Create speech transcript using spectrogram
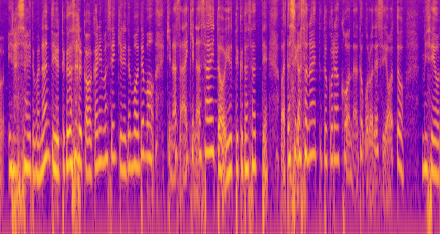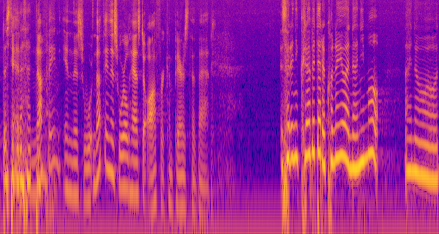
ういらっしゃいとか何て言ってくださるか分かりませんけれどもでも来なさい来なさいと言ってくださって私が備えたところはこんなところですよと見せようとしてくださって.それに比べたらこの世は何もあの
